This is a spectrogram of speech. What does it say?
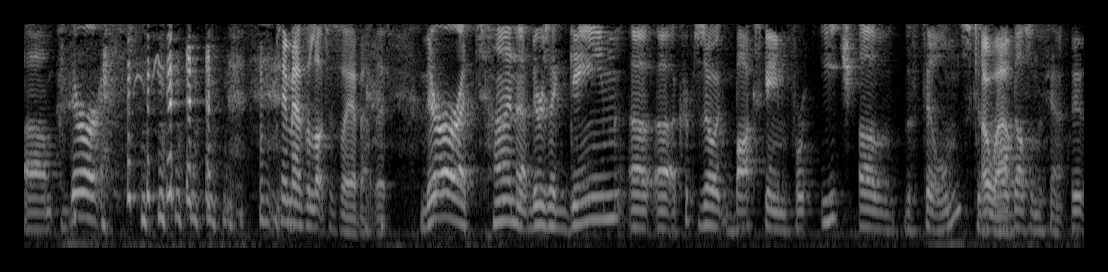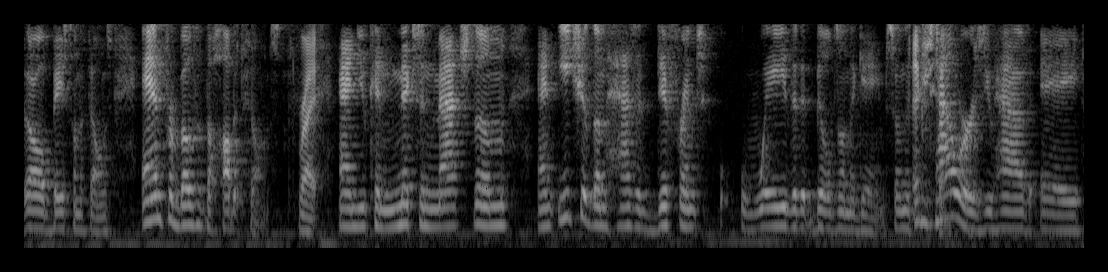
Um, there are Tim has a lot to say about this. there are a ton of there's a game uh, uh, a cryptozoic box game for each of the films because Oh, they're, wow. all based on the film, they're all based on the films and for both of the Hobbit films. Right. And you can mix and match them, and each of them has a different way that it builds on the game. So in the Two Towers, you have a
